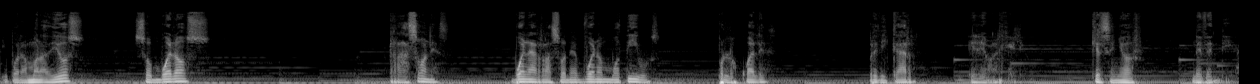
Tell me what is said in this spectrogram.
y por amor a Dios, son buenos razones, buenas razones, buenos motivos por los cuales predicar el Evangelio. Que el Señor les bendiga.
